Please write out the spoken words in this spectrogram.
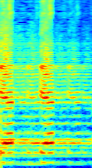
yeah, yeah.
